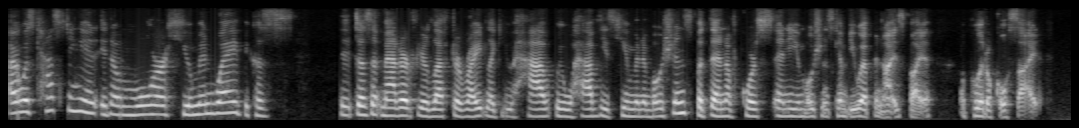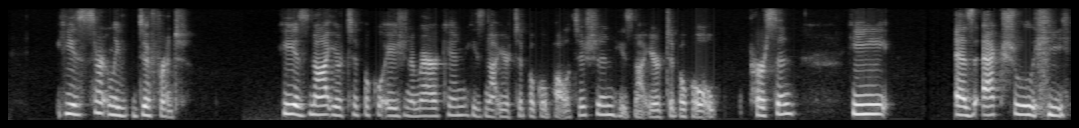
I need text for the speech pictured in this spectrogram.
I was casting it in a more human way because it doesn't matter if you're left or right like you have we will have these human emotions but then of course any emotions can be weaponized by a, a political side. He is certainly different. He is not your typical asian american. He's not your typical politician. He's not your typical person. He is actually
